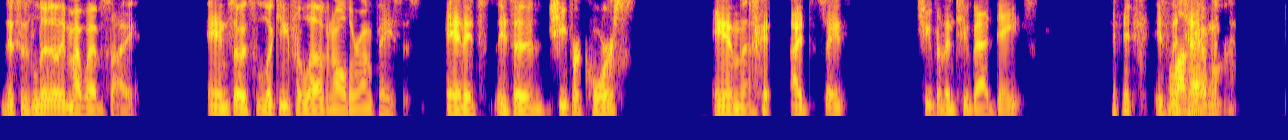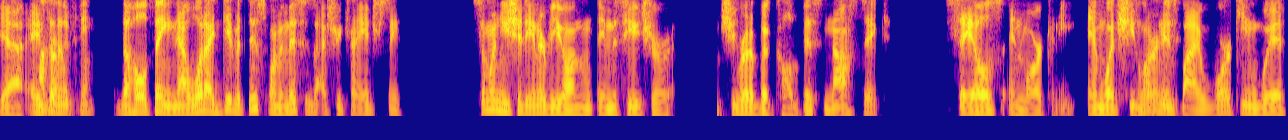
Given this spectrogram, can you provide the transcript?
this is literally my website. And so it's looking for love in all the wrong faces. And it's it's a cheaper course. And I'd say it's cheaper than two bad dates. is the tagline. Yeah. And so that's the whole thing. Now, what I did with this one, and this is actually kind of interesting. Someone you should interview on in the future. She wrote a book called Diagnostic Sales and Marketing. And what she learned is by working with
